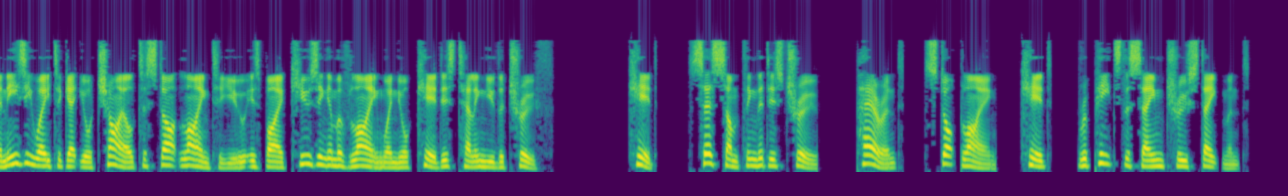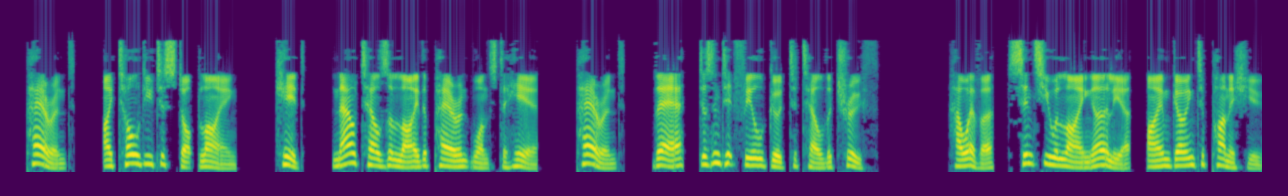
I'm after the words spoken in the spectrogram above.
An easy way to get your child to start lying to you is by accusing him of lying when your kid is telling you the truth. Kid says something that is true. Parent, stop lying. Kid repeats the same true statement. Parent, I told you to stop lying. Kid now tells a lie the parent wants to hear. Parent, there, doesn't it feel good to tell the truth? However, since you were lying earlier, I am going to punish you.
